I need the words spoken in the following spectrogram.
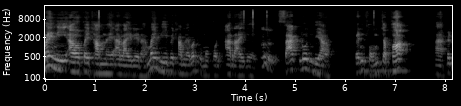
ไม่มีเอาไปทำในอะไรเลยนะไม่มีไปทำในวัตถุมงคลอะไรเลยซักรุ่นเดียว เป็นผงเฉพาะ อ่า เป็น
